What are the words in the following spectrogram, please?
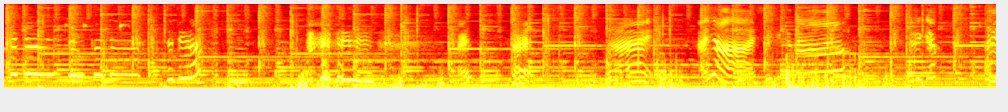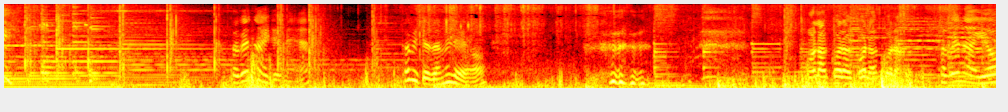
子だ、い。い。子だ、い。い。子だ。ちょっとぐらえ、それ。はい。あやー、い。い。子だ。それじゃ、はい。食べない。でね。食べちゃダメだよ。こらこらこらこら。食べない。よ。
